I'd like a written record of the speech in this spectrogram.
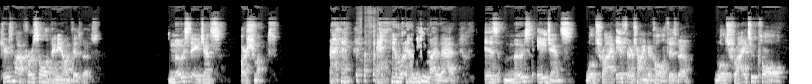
Here's my personal opinion on FSBOs. Most agents are schmucks. and what I mean by that is most agents will try, if they're trying to call a FSBO, will try to call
